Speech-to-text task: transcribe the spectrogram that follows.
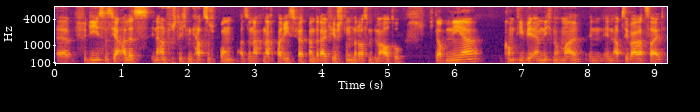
äh, für die ist es ja alles in Anführungsstrichen Katzensprung. Also nach, nach Paris fährt man drei, vier Stunden raus mit dem Auto. Ich glaube, näher kommt die WM nicht nochmal in, in absehbarer Zeit.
